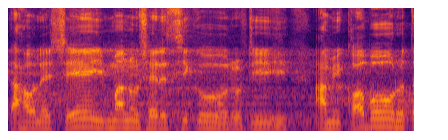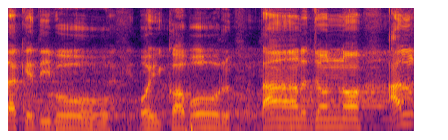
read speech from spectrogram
তাহলে সেই মানুষের সিকিউরিটি আমি কবর তাকে দিব। ওই কবর তার জন্য আল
